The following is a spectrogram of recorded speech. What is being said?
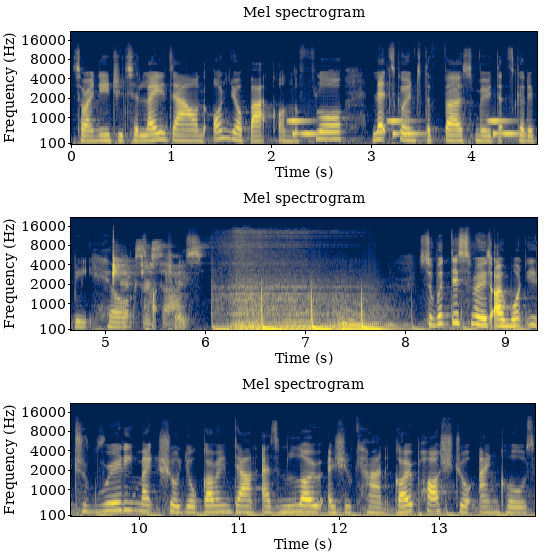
So I need you to lay down on your back on the floor. Let's go into the first move that's going to be heel Exercise. touches. So with this move, I want you to really make sure you're going down as low as you can. Go past your ankles,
